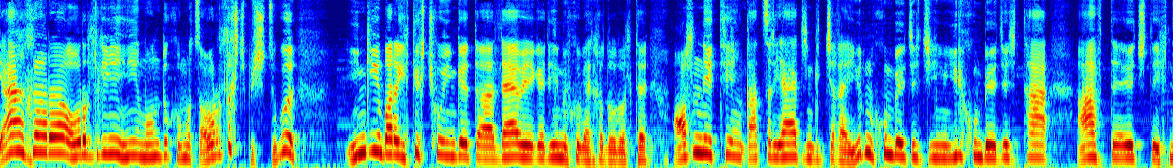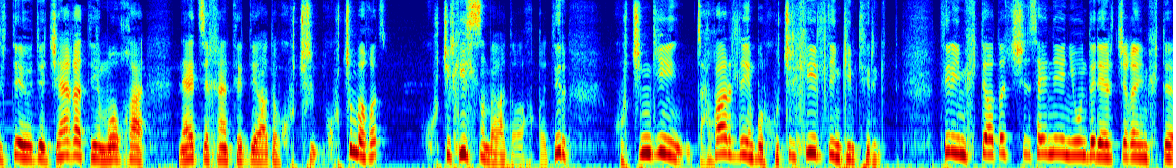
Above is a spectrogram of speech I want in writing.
Яахаараа урлагийн ийм ундаг хүмүүс урлагч биш. Зүгээр энгийн баг итгэвчгүй ингээд лайв хийгээд иймэрхүү барихад бол те олон нийтийн газар яаж ингэж байгаа? Ер нь хүн байж ийм ирэх хүн байж та аавтай ээжтэй их нэртэй өөж яагаад тийм муухай найзынхаа тэр одоо хүч хүчин байгааз хүчрхийлсэн байгаад байгаа байхгүй. Тэр хүчингийн завхаарлын бүр хүчрхийллийн гимт хэрэгт тэр эмхтэй одоо жишээ саяны юун дээр ярьж байгаа эмхтэй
